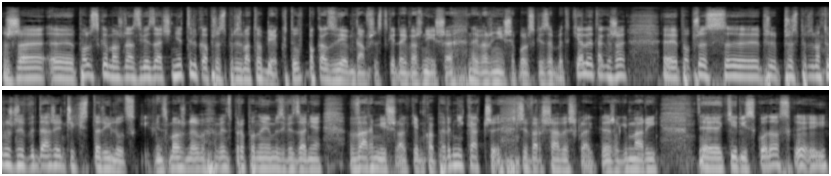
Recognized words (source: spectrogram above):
że e, Polskę można zwiedzać nie tylko przez pryzmat obiektów, pokazujemy tam wszystkie najważniejsze, najważniejsze polskie zabytki, ale także e, poprzez przez pryzmat różnych wydarzeń czy historii ludzkich. Więc można, więc proponujemy zwiedzanie Warmii szlakiem Kopernika, czy, czy Warszawy szlakiem Marii Curie-Skłodowskiej,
